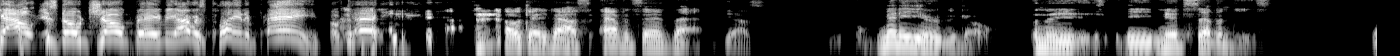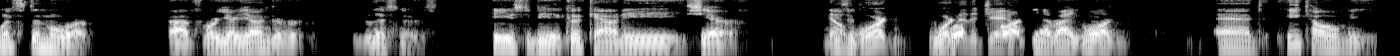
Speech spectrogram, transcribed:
gout is no joke, baby. I was playing in pain. Okay. okay, now having said that, yes, many years ago, in the the mid seventies, Winston Moore, uh, for your younger listeners, he used to be the Cook County sheriff. No, a, warden, warden, warden of the jail. Warden, yeah, right, warden. And he told me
